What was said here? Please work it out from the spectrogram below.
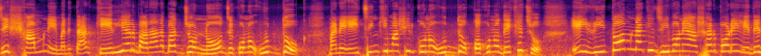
যে সামনে মানে তার কেরিয়ার বানাবার জন্য যে কোনো উদ্যোগ মানে এই চিঙ্কি মাসির কোনো উদ্যোগ কখনো দেখেছ? এই রিতম নাকি জীবনে আসার পরে এদের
